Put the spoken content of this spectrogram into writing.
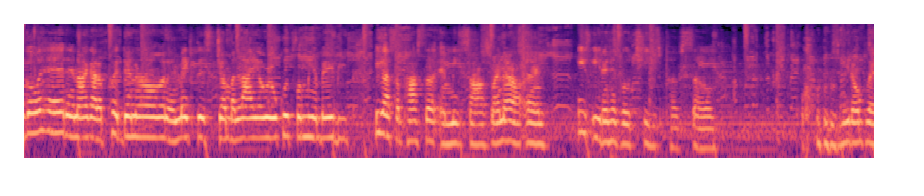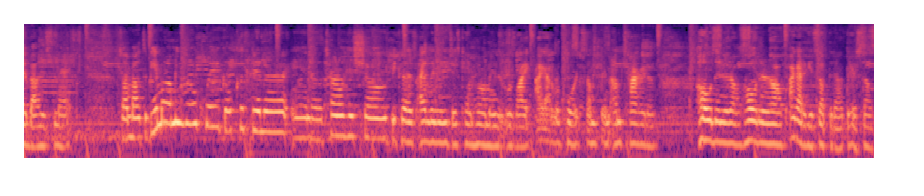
go ahead and I gotta put dinner on and make this jambalaya real quick for me and baby. He got some pasta and meat sauce right now and he's eating his little cheese puffs, so he don't play about his snacks. So I'm about to be a mommy real quick, go cook dinner and uh, turn on his shows because I literally just came home and it was like, I gotta record something. I'm tired of holding it off, holding it off. I gotta get something out there. So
